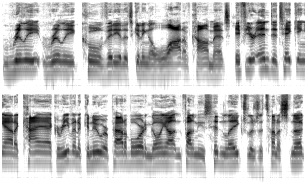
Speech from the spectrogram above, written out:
really, really cool video that's getting a lot of comments. If you're into taking out a kayak or even a canoe or paddleboard and going out and finding these hidden lakes where there's a ton of snook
